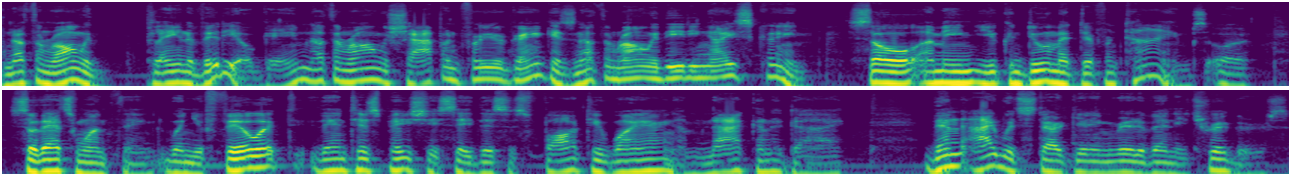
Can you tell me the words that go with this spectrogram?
Nothing wrong with playing a video game. Nothing wrong with shopping for your grandkids. Nothing wrong with eating ice cream. So, I mean, you can do them at different times. Or so that's one thing. When you feel it, the anticipation, you say, "This is faulty wiring. I'm not going to die." Then I would start getting rid of any triggers.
